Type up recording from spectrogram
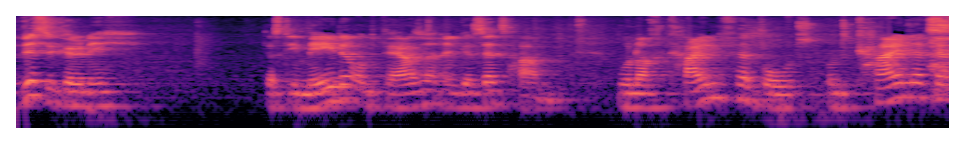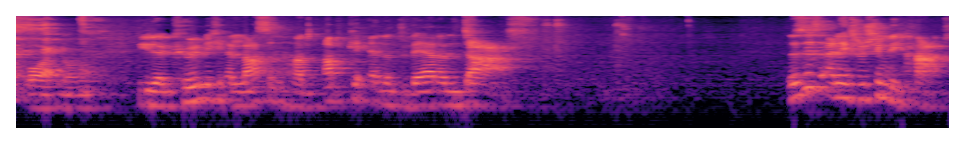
wisse König, dass die Mede und Perser ein Gesetz haben, wonach kein Verbot und keine Verordnung, die der König erlassen hat, abgeändert werden darf. Das ist eigentlich so ziemlich hart.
